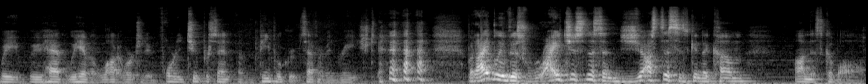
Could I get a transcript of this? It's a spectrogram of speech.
we, we have we have a lot of work to do. Forty-two percent of people groups haven't been reached, but I believe this righteousness and justice is going to come on this cabal,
